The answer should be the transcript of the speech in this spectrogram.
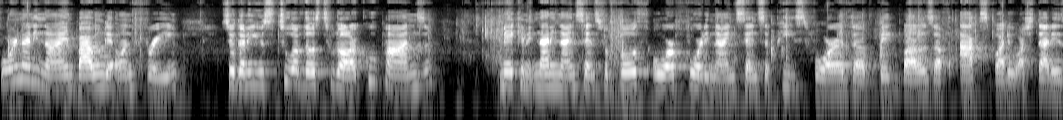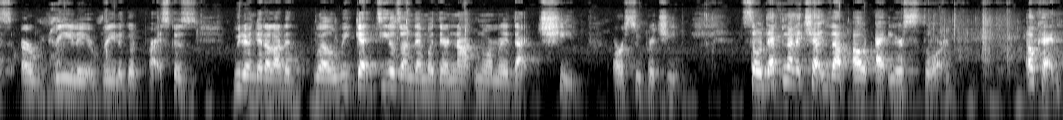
$4.99. Buy one get one free. So you're gonna use two of those two dollar coupons, making it 99 cents for both, or 49 cents a piece for the big bottles of Axe body wash. That is a really really good price because we don't get a lot of well, we get deals on them, but they're not normally that cheap or super cheap. So definitely check that out at your store. Okay,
